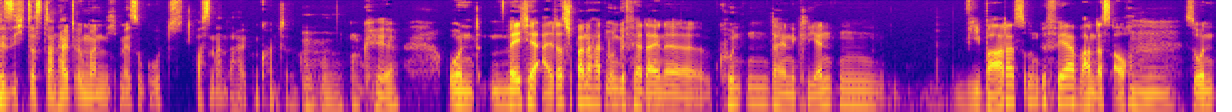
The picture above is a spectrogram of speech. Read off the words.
bis ich das dann halt irgendwann nicht mehr so gut auseinanderhalten konnte. Mhm. Okay. Und welche Altersspanne hatten ungefähr deine Kunden, deine Klienten? Wie war das ungefähr? Waren das auch so ein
